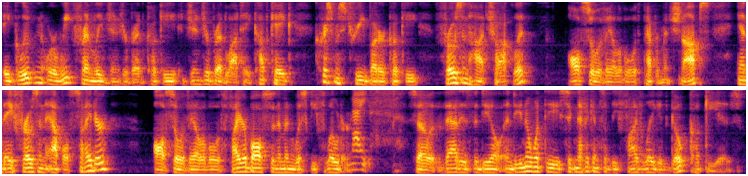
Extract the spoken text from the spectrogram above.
a gluten or wheat friendly gingerbread cookie, gingerbread latte cupcake, Christmas tree butter cookie, frozen hot chocolate, also available with peppermint schnapps, and a frozen apple cider, also available with fireball cinnamon whiskey floater. nice. So that is the deal. And do you know what the significance of the five legged goat cookie is?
